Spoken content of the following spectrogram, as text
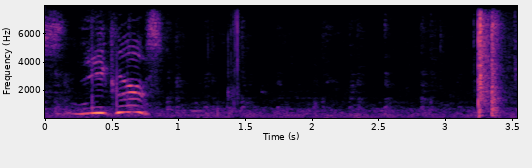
sneakers.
